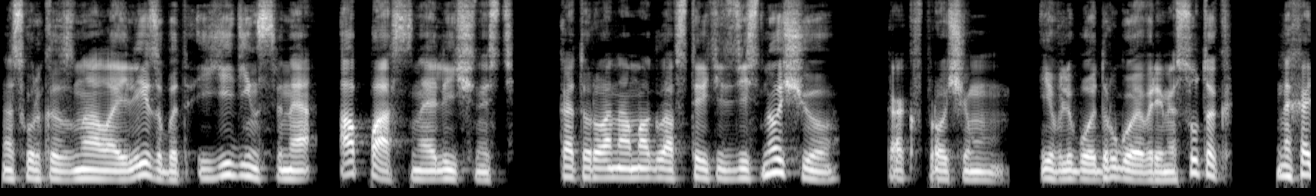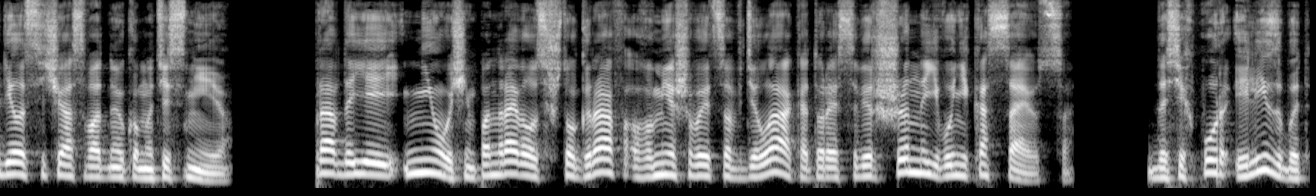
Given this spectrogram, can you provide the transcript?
Насколько знала Элизабет, единственная опасная личность, которую она могла встретить здесь ночью, как, впрочем, и в любое другое время суток, находилась сейчас в одной комнате с нею. Правда, ей не очень понравилось, что граф вмешивается в дела, которые совершенно его не касаются. До сих пор Элизабет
